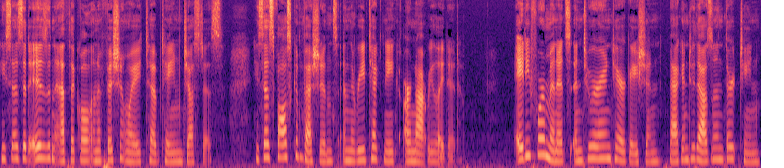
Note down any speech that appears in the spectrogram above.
He says it is an ethical and efficient way to obtain justice. He says false confessions and the Reid technique are not related. 84 minutes into her interrogation, back in 2013,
